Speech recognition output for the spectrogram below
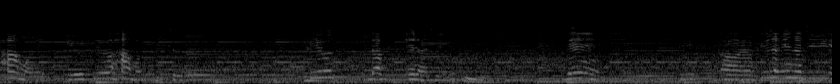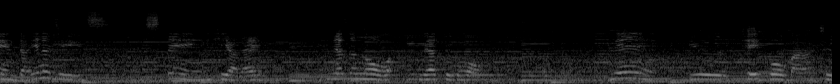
harmony. You feel harmony to feel the energy. Mm. Then you uh, feel the energy, and the energy is staying here, right? He doesn't know where to go. Then you take over to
